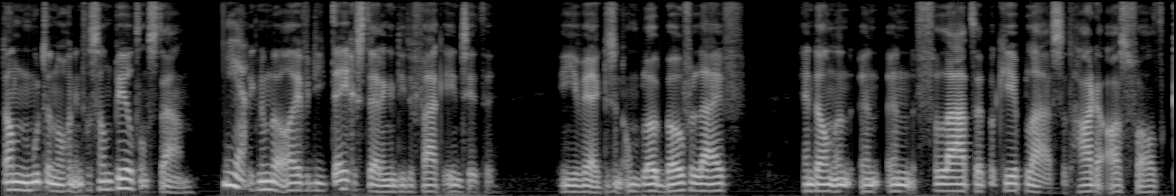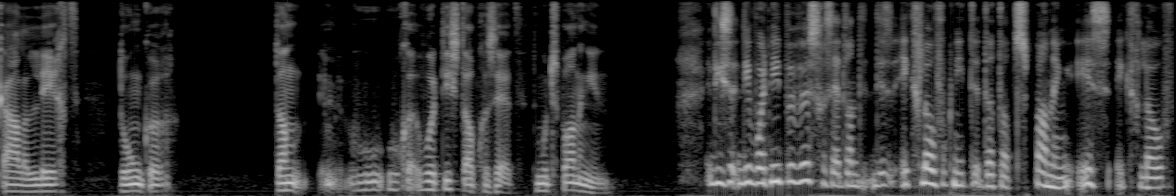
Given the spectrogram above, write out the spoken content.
Dan moet er nog een interessant beeld ontstaan. Ja. Ik noemde al even die tegenstellingen die er vaak in zitten. in je werk. Dus een ontbloot bovenlijf en dan een, een, een verlaten parkeerplaats. Dat harde asfalt, kale licht, donker. Dan, hoe, hoe wordt die stap gezet? Er moet spanning in. Die, die wordt niet bewust gezet, want ik geloof ook niet dat dat spanning is. Ik geloof,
